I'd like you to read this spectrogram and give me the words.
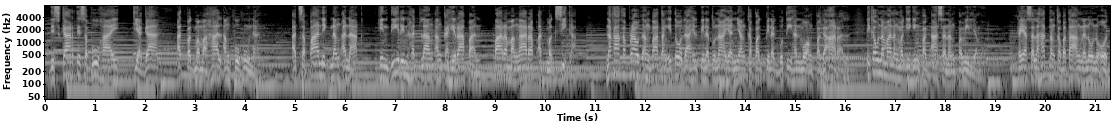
Diskarte sa buhay, tiyaga at pagmamahal ang puhunan. At sa panig ng anak, hindi rin hadlang ang kahirapan para mangarap at magsikap. Nakaka-proud ang batang ito dahil pinatunayan niyang kapag pinagbutihan mo ang pag-aaral, ikaw naman ang magiging pag-asa ng pamilya mo. Kaya sa lahat ng kabataang nanonood,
